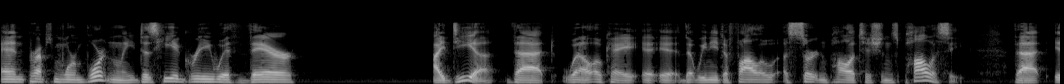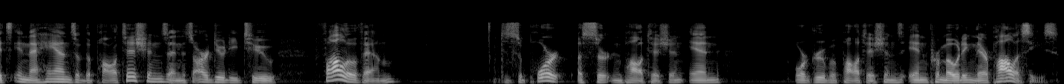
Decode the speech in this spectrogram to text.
And perhaps more importantly, does he agree with their idea that, well, okay, it, it, that we need to follow a certain politician's policy, that it's in the hands of the politicians and it's our duty to follow them to support a certain politician in or group of politicians in promoting their policies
